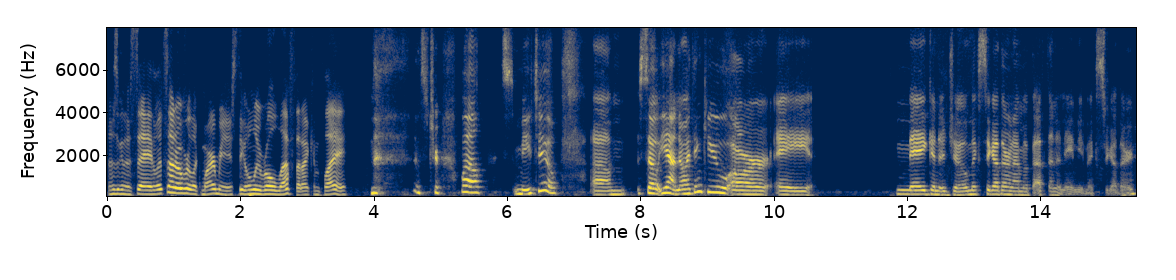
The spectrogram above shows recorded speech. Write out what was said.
I was gonna say, let's not overlook Marmee. It's the only role left that I can play. it's true. Well, Me too. Um, so yeah, no, I think you are a Meg and a Jo mixed together, and I'm a Beth and an Amy mixed together.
